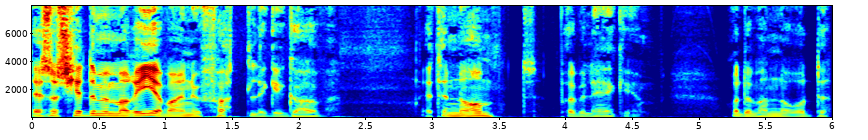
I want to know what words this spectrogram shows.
Det som skjedde med Maria, var en ufattelig gave, et enormt privilegium, og det var nåde.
